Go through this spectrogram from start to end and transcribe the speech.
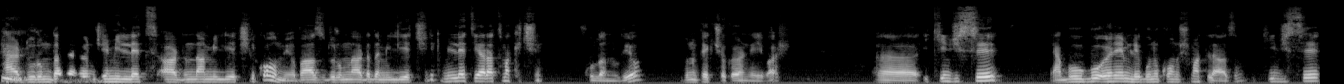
Her Hı. durumda da önce millet ardından milliyetçilik olmuyor. Bazı durumlarda da milliyetçilik millet yaratmak için kullanılıyor. Bunun pek çok örneği var. Ee, ikincisi, yani bu bu önemli, bunu konuşmak lazım. İkincisi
